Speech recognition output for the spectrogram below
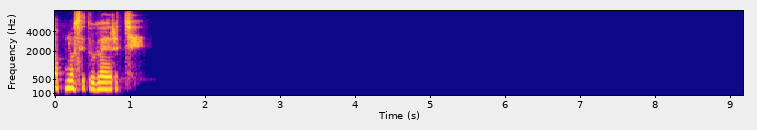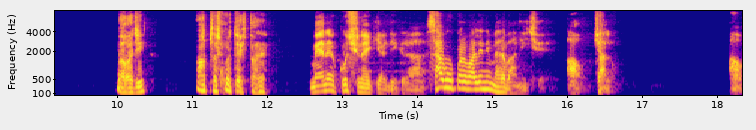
अपनों से तो गैर अच्छे। बाबा जी आप सच में तेजता हैं। मैंने कुछ नहीं किया दिख रहा सब ऊपर वाले ने मेहरबानी छे। आओ ચાલો आओ।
